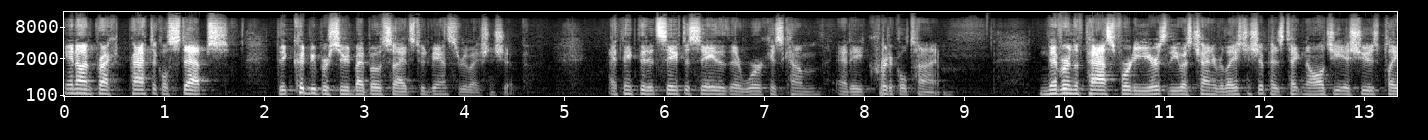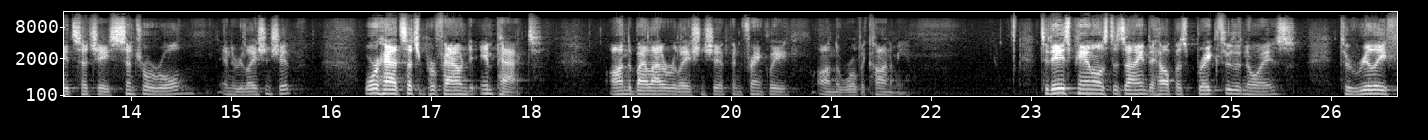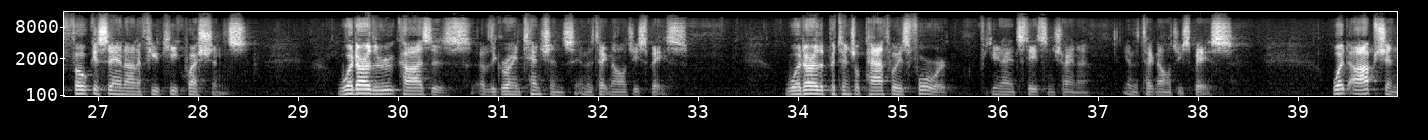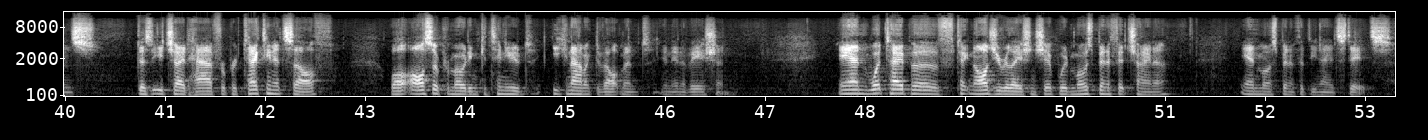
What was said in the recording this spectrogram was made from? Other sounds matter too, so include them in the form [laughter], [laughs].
and on pra- practical steps that could be pursued by both sides to advance the relationship. I think that it's safe to say that their work has come at a critical time. Never in the past 40 years of the US China relationship has technology issues played such a central role in the relationship or had such a profound impact on the bilateral relationship and, frankly, on the world economy. Today's panel is designed to help us break through the noise to really focus in on a few key questions. What are the root causes of the growing tensions in the technology space? What are the potential pathways forward for the United States and China in the technology space? What options does each side have for protecting itself while also promoting continued economic development and innovation? And what type of technology relationship would most benefit China and most benefit the United States?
